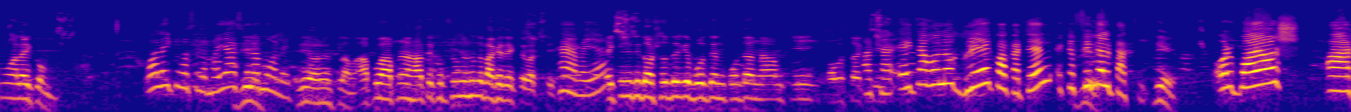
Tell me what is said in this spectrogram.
আসসালামু আলাইকুম। ওয়ালাইকুম আসসালাম ভাইয়া আসসালামু আলাইকুম। জি ওয়ালাইকুম আসসালাম। আপু আপনার হাতে খুব সুন্দর সুন্দর পাখি দেখতে পাচ্ছি। হ্যাঁ ভাইয়া। একটু যদি দর্শকদেরকে বলতেন কোনটার নাম কি অবস্থা কি? আচ্ছা এটা হলো গ্রে ককাটেল একটা ফিমেল পাখি। জি। ওর বয়স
